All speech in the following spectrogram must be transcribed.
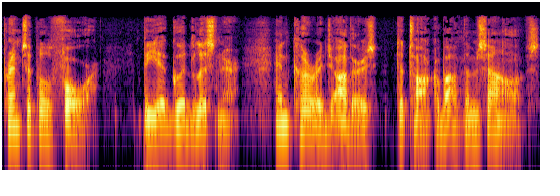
Principle 4 be a good listener. Encourage others to talk about themselves.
